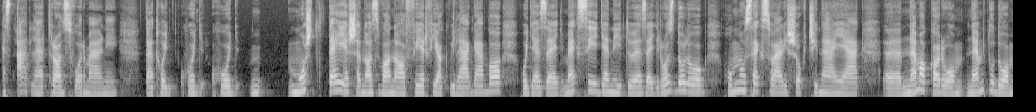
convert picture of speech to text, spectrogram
ezt át lehet transformálni. Tehát, hogy, hogy, hogy most teljesen az van a férfiak világába, hogy ez egy megszégyenítő, ez egy rossz dolog, homoszexuálisok csinálják, nem akarom, nem tudom,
